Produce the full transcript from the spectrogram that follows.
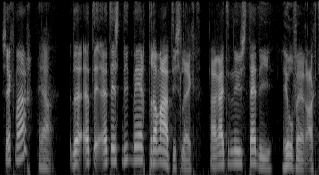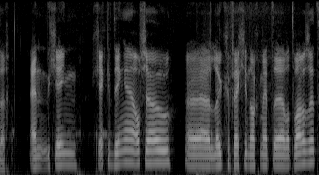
zeg maar. Ja, De, het, het is niet meer dramatisch slecht. Hij rijdt er nu steady heel ver achter. En geen gekke dingen of zo. Eh, leuk gevechtje nog met, eh, wat was het?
